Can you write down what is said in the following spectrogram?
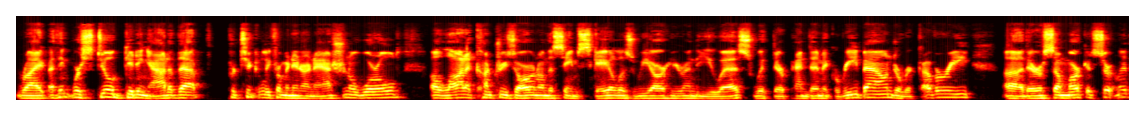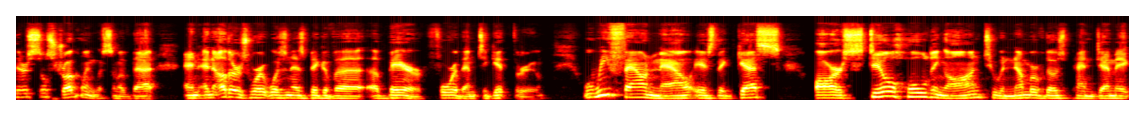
right? I think we're still getting out of that particularly from an international world. A lot of countries aren't on the same scale as we are here in the US with their pandemic rebound or recovery. Uh, there are some markets certainly that are still struggling with some of that, and, and others where it wasn't as big of a, a bear for them to get through. What we found now is that guests are still holding on to a number of those pandemic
